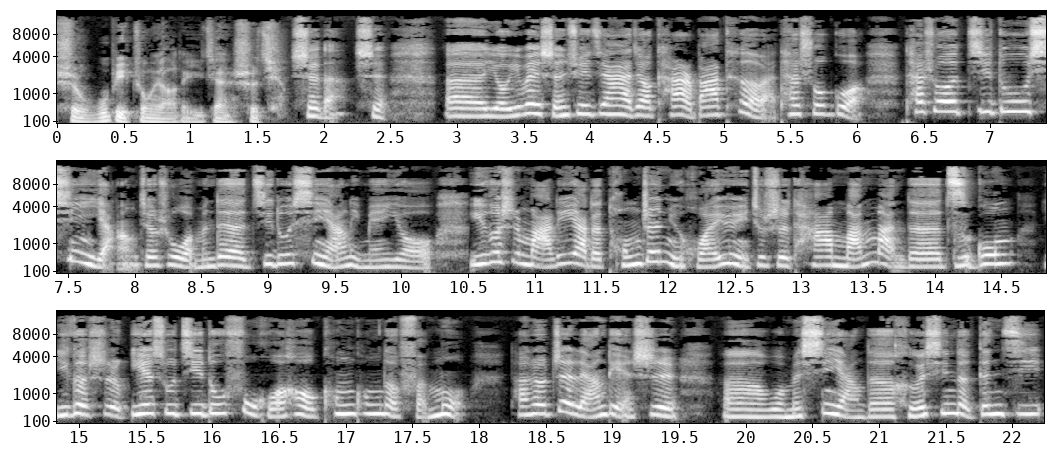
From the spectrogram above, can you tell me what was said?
是无比重要的一件事情。是的，是，呃，有一位神学家，叫卡尔巴特吧，他说过，他说基督信仰就是我们的基督信仰里面有一个是玛利亚的童贞女怀孕，就是她满满的子宫；一个是耶稣基督复活后空空的坟墓。他说这两点是呃我们信仰的核心的根基。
